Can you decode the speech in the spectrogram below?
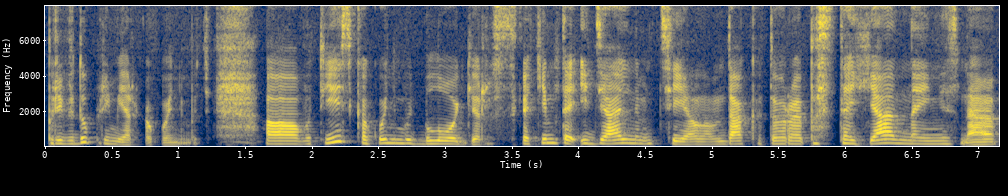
приведу пример какой-нибудь. А, вот есть какой-нибудь блогер с каким-то идеальным телом, да, которая постоянно, я не знаю,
